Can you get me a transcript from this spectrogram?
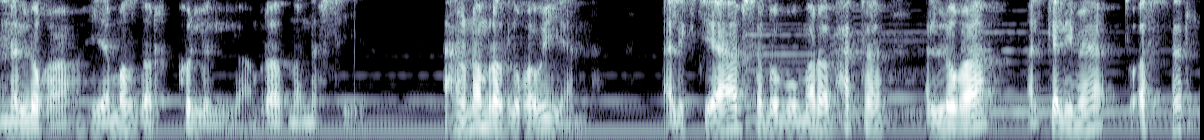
أن اللغة هي مصدر كل أمراضنا النفسية. نحن نمرض لغويا. الاكتئاب سببه مرض. حتى اللغة الكلمة تؤثر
